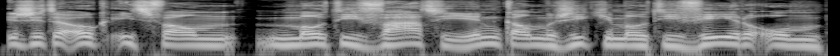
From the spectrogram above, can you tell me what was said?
zit er ook iets van motivatie in. Kan muziek je motiveren om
